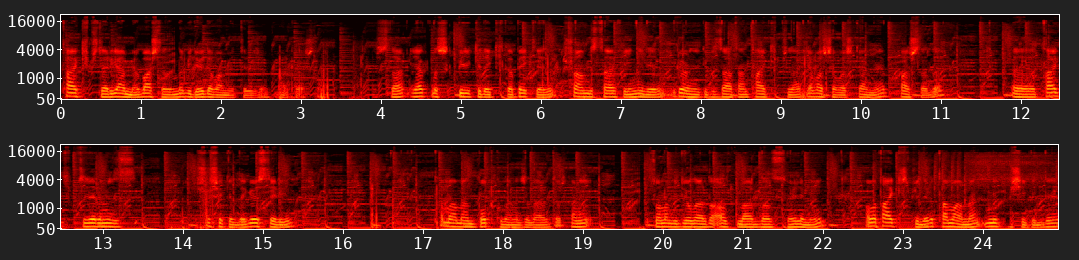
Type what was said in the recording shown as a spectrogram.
Takipçiler gelmeye başladığında videoyu devam ettireceğim arkadaşlar. Arkadaşlar yaklaşık 1-2 dakika bekledim. Şu an biz sayfayı inleyelim. Gördüğünüz gibi zaten takipçiler yavaş yavaş gelmeye başladı. Ee, takipçilerimiz şu şekilde göstereyim. Tamamen bot kullanıcılardır. Hani sonra videolarda altlarda söylemeyin. Ama takipçileri tamamen net bir şekilde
